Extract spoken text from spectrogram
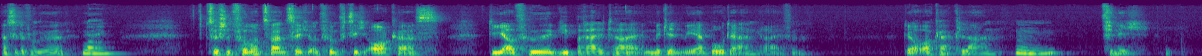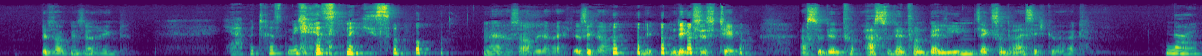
Hast du davon gehört? Nein. Zwischen 25 und 50 Orcas, die auf Höhe Gibraltar im Mittelmeer Boote angreifen. Der Orca-Clan. Finde ich besorgniserregend. Ja, betrifft mich jetzt nicht so. Naja, hast du auch wieder recht. Ist egal. Nächstes Thema. Hast du, denn, hast du denn von Berlin 36 gehört? Nein.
